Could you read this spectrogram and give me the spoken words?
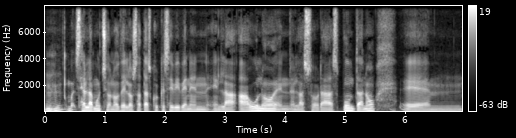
Uh -huh. Se habla mucho ¿no? de los atascos que se viven en, en la A1, en, en, las horas punta, ¿no? Eh,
